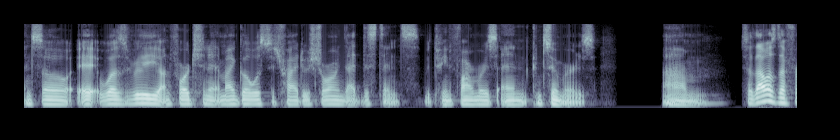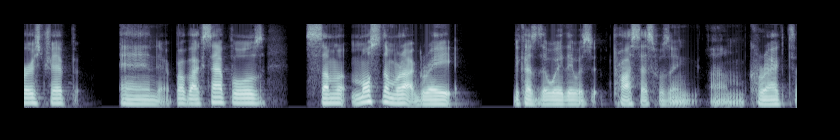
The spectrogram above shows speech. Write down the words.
And so it was really unfortunate. And my goal was to try to shorten that distance between farmers and consumers. Um, so that was the first trip, and I brought back samples. Some, most of them were not great because the way they was processed wasn't um, correct.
